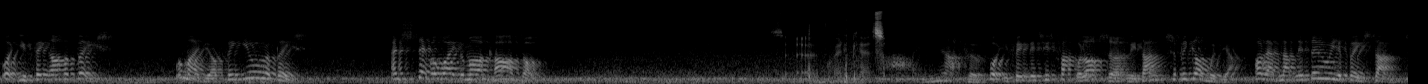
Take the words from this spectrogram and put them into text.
What, you think I'm a beast? Well, maybe I think you're a beast. And step away from my castle. Uh, quite a castle. Oh, enough of... What, you think this is fun? Well, I certainly don't, so be gone with you. I'll have nothing to do with your beast stunts.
